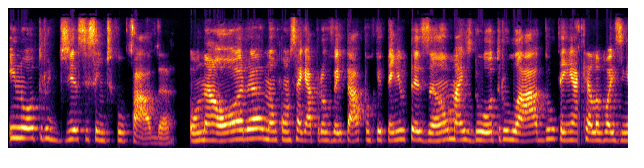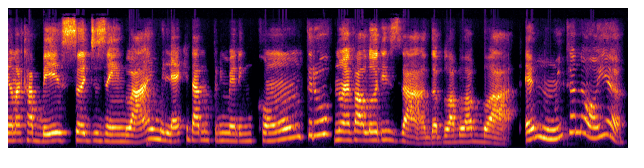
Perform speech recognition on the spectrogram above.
e no outro dia se sente culpada. Ou na hora não consegue aproveitar porque tem o tesão, mas do outro lado tem aquela vozinha na cabeça dizendo: ai, mulher que dá no primeiro encontro não é valorizada, blá blá blá. É muita noia.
